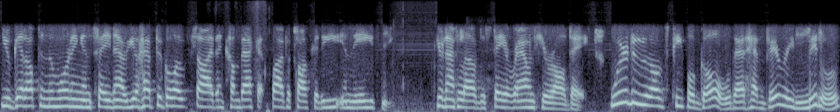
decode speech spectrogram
you get up in the morning and say, now you have to go outside and come back at five o'clock in the evening. You're not allowed to stay around here all day. Where do those people go that have very little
